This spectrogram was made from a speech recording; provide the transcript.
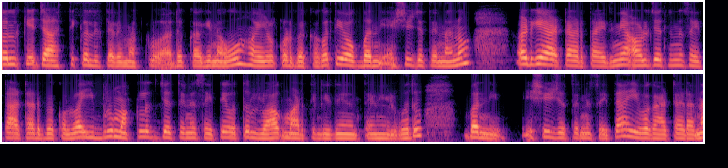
ಕಲಿಕೆ ಜಾಸ್ತಿ ಕಲಿತಾರೆ ಮಕ್ಕಳು ಅದಕ್ಕಾಗಿ ನಾವು ಹೇಳ್ಕೊಡ್ಬೇಕಾಗುತ್ತೆ. ಇವಾಗ ಬನ್ನಿ, ಯಶಿ ಜೊತೆ ನಾನು ಅಡುಗೆ ಆಟ ಆಡ್ತಾ ಇದ್ದೀನಿ. ಅವಳ ಜೊತೆನೂ ಸಹಿತ ಆಟ ಆಡಬೇಕಲ್ವ? ಇಬ್ಬರು ಮಕ್ಳ ಜೊತೆನೂ ಸಹಿತ ಇವತ್ತು ಲಾಗ್ ಮಾಡ್ತಿದ್ದೀನಿ ಅಂತಲೇ ಹೇಳ್ಬೋದು. ಬನ್ನಿ, ಯಶಿ ಜೊತೆನೂ ಸಹಿತ ಇವಾಗ ಆಟ ಆಡೋಣ.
